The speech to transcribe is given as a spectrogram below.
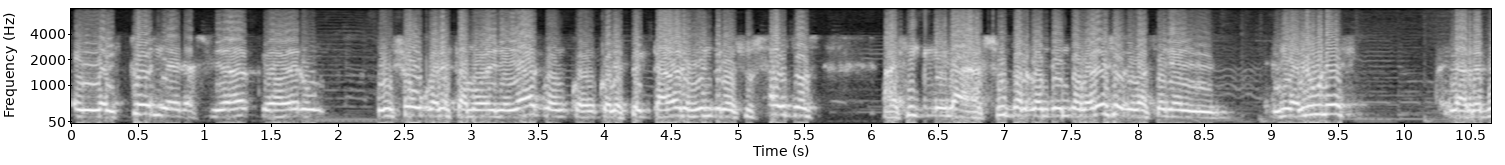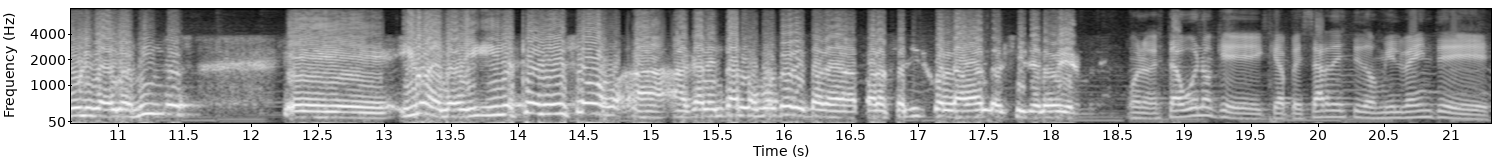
en la historia de la ciudad que va a haber un, show con esta modalidad, con, espectadores dentro de sus autos, así que nada, súper contento con eso, que va a ser el, día lunes en la República de los Niños. Eh, y bueno, y, después de eso, a, calentar los motores para, para, salir con la banda el 7 de noviembre. Bueno, está bueno que, que a pesar de este 2020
